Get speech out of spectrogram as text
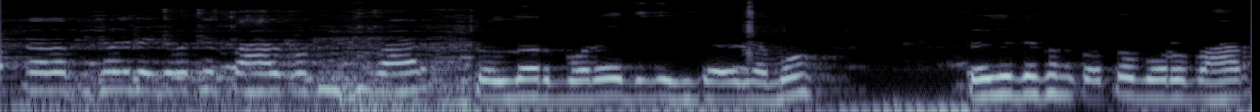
আপনারা পিছনে দেখতে পাচ্ছেন পাহাড়, কত উঁচু পাহাড়। টোল দেওয়ার পরে এদিকে ভিতরে যাব। তো এই যে দেখুন, কত বড় পাহাড়।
